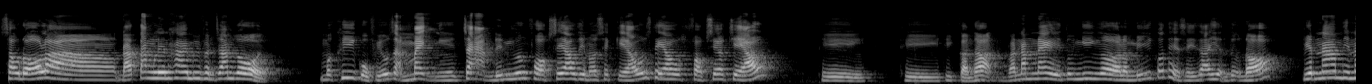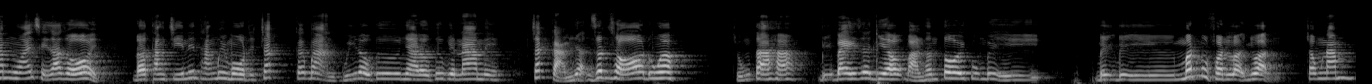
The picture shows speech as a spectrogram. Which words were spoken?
Sau đó là đã tăng lên 20% rồi. Mà khi cổ phiếu giảm mạnh, chạm đến ngưỡng phọc sell thì nó sẽ kéo theo phọc sell chéo. Thì thì thì cẩn thận. Và năm nay tôi nghi ngờ là Mỹ có thể xảy ra hiện tượng đó. Việt Nam thì năm ngoái xảy ra rồi. Đợt tháng 9 đến tháng 11 thì chắc các bạn quý đầu tư, nhà đầu tư Việt Nam thì chắc cảm nhận rất rõ, đúng không? Chúng ta bị bay rất nhiều, bản thân tôi cũng bị bị bị mất một phần lợi nhuận trong năm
